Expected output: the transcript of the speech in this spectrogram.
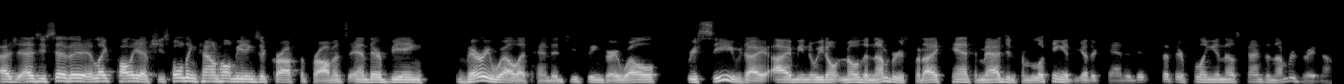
As, as you said, uh, like Poilievre, she's holding town hall meetings across the province, and they're being very well attended. She's being very well received. I I mean, we don't know the numbers, but I can't imagine from looking at the other candidates that they're pulling in those kinds of numbers right now.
